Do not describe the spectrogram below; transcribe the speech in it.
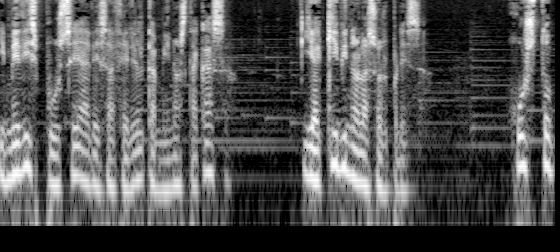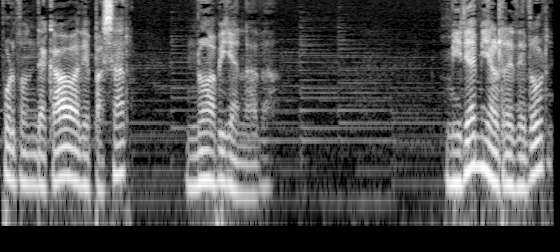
y me dispuse a deshacer el camino hasta casa. Y aquí vino la sorpresa. Justo por donde acababa de pasar no había nada. Miré a mi alrededor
